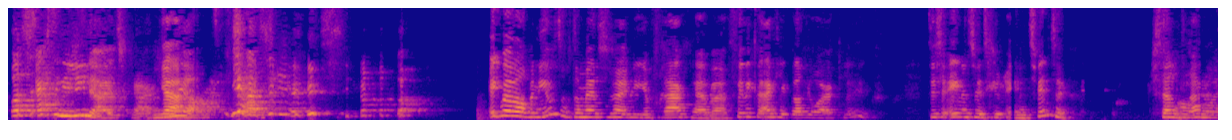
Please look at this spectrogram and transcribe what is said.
Dat is echt een Eline uitspraak. Ja. Ja, serieus. Ik ben wel benieuwd of er mensen zijn die een vraag hebben. Vind ik eigenlijk wel heel erg leuk. Het is 21 uur 21. Stel een oh, vraag.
